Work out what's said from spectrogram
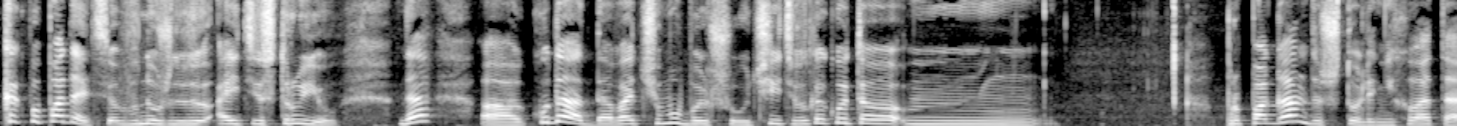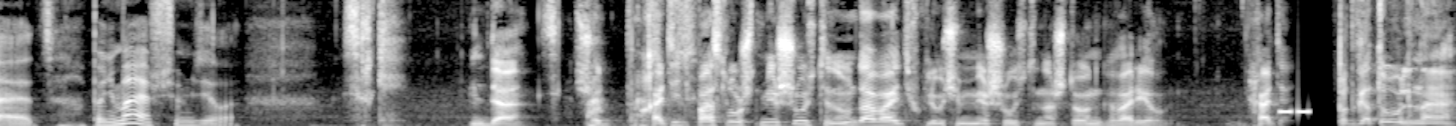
как попадать в нужную IT-струю, да? А куда отдавать, чему больше учить? Вот какой-то пропаганды, что ли, не хватает. Понимаешь, в чем дело? Сергей. Да. Что, а, хотите послушать Мишустина? Ну, давайте включим Мишустина, что он говорил. Хотя... Подготовленная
